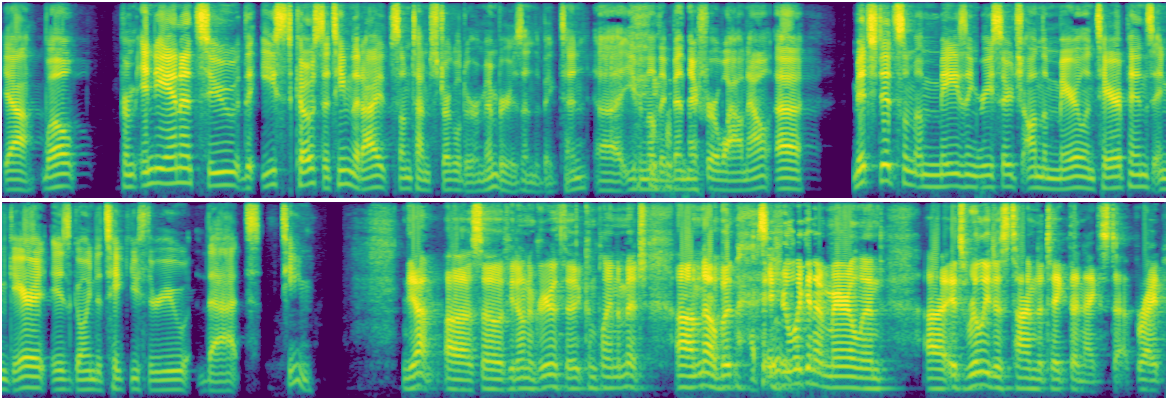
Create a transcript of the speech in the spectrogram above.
Yeah. Well, from Indiana to the East Coast, a team that I sometimes struggle to remember is in the Big Ten, uh, even though they've been there for a while now. Uh, Mitch did some amazing research on the Maryland Terrapins, and Garrett is going to take you through that team. Yeah. Uh, so if you don't agree with it, complain to Mitch. Um, no, but Absolutely. if you're looking at Maryland, uh, it's really just time to take the next step, right?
